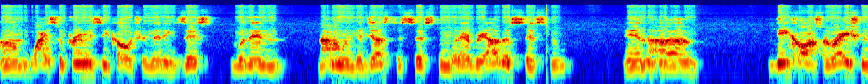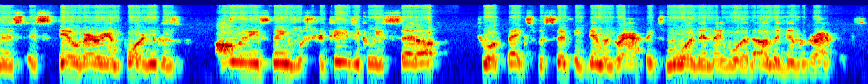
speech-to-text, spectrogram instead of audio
um, white supremacy culture that exists within not only the justice system but every other system. And uh, decarceration is, is still very important because all of these things were strategically set up to affect specific demographics more than they would other demographics.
